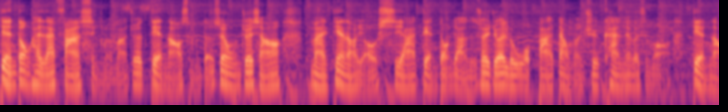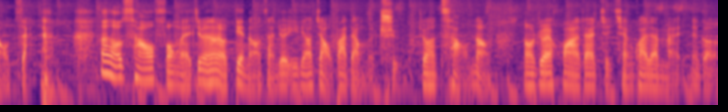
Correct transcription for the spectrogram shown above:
电动开始在发行了嘛，就是电脑什么的，所以我们就会想要买电脑游戏啊、电动这样子，所以就会如我爸带我们去看那个什么电脑展。那时候超疯诶，基本上有电脑展就一定要叫我爸带我们去，就很吵闹，然后就会花在几千块在买那个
